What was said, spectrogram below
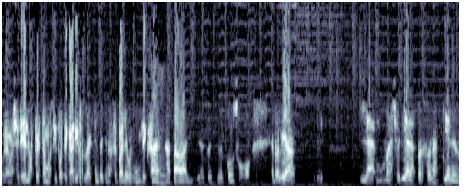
la mayoría de los préstamos hipotecarios, para la gente que no sepa, la unidad indexada mm. es atada al precio del consumo. En realidad, la mayoría de las personas tienen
